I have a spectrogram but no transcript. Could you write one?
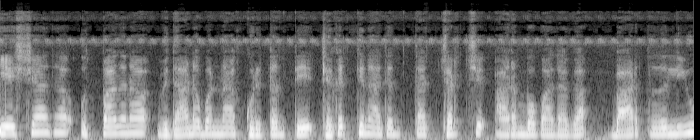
ಏಷ್ಯಾದ ಉತ್ಪಾದನಾ ವಿಧಾನವನ್ನು ಕುರಿತಂತೆ ಜಗತ್ತಿನಾದ್ಯಂತ ಚರ್ಚೆ ಆರಂಭವಾದಾಗ ಭಾರತದಲ್ಲಿಯೂ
